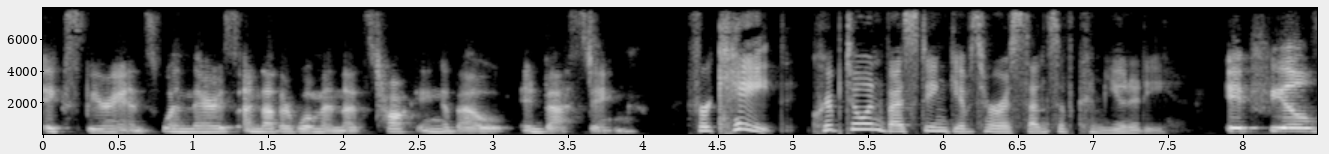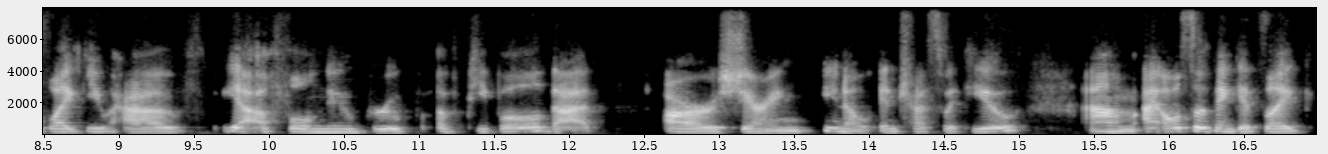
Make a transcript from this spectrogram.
experience when there's another woman that's talking about investing. For Kate, crypto investing gives her a sense of community. It feels like you have, yeah, a full new group of people that are sharing, you know, interests with you. Um, I also think it's like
